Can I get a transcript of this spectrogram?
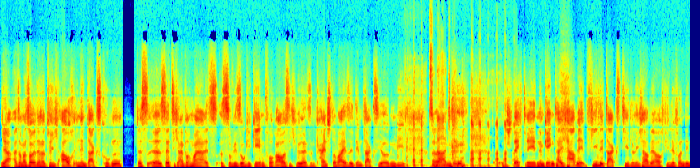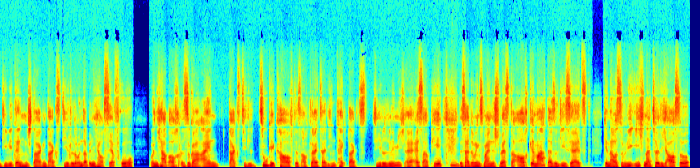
Ja, also man sollte natürlich auch in den DAX gucken. Das äh, setze ich einfach mal als, als, sowieso gegeben voraus. Ich will also in keinster Weise dem DAX hier irgendwie Zu nahe ähm, schlecht reden. Im Gegenteil, ich habe viele DAX-Titel, ich habe auch viele von den dividendenstarken DAX-Titel und da bin ich auch sehr froh. Und ich habe auch sogar einen DAX-Titel zugekauft, das ist auch gleichzeitig ein Tech-DAX-Titel, nämlich äh, SAP. Hm. Das hat übrigens meine Schwester auch gemacht. Also die ist ja jetzt genauso wie ich natürlich auch so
